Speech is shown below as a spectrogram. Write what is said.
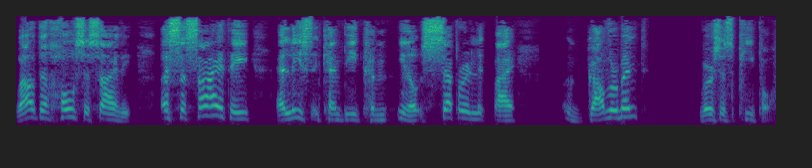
Well, the whole society. A society, at least, it can be, you know, separated by government versus people.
